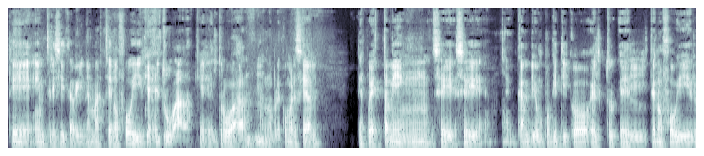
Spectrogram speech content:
de entre citabina más tenofovir. Que es el Truvada. Que es el Truvada, uh -huh. el nombre comercial. Después también se, se cambió un poquitico el, el tenofovir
